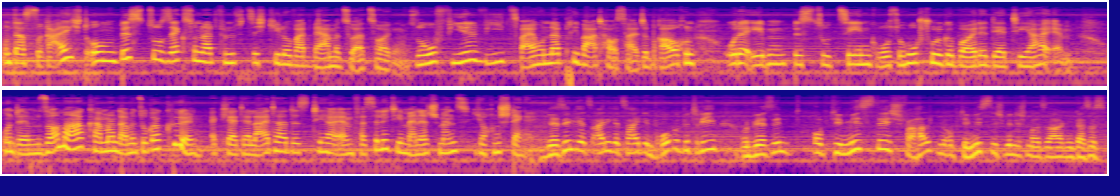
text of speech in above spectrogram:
Und das reicht, um bis zu 650 Kilowatt Wärme zu erzeugen. So viel wie 200 Privathaushalte brauchen oder eben bis zu 10 große Hochschulgebäude der THM. Und im Sommer kann man damit sogar kühlen, erklärt der Leiter des THM Facility Managements Jochen Stengel. Wir sind jetzt einige Zeit im Probebetrieb und wir sind optimistisch, verhalten optimistisch optimistisch will ich mal sagen, dass es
